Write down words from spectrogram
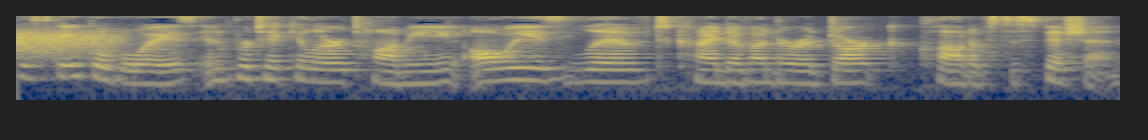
The Skakel boys, in particular Tommy, always lived kind of under a dark cloud of suspicion.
